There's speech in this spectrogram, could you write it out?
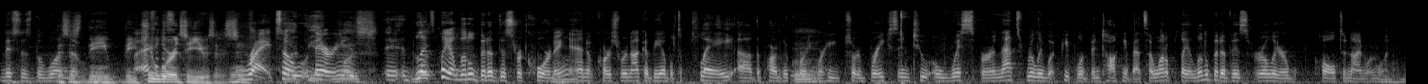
This is the one. This is the, the two words he uses. Right. So there is. Uh, let's play a little bit of this recording, mm-hmm. and of course, we're not going to be able to play uh, the part of the recording mm-hmm. where he sort of breaks into a whisper, and that's really what people have been talking about. So I want to play a little bit of his earlier call to 911. Mm-hmm.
